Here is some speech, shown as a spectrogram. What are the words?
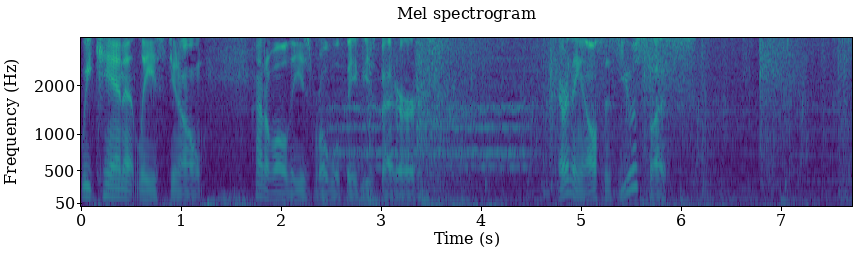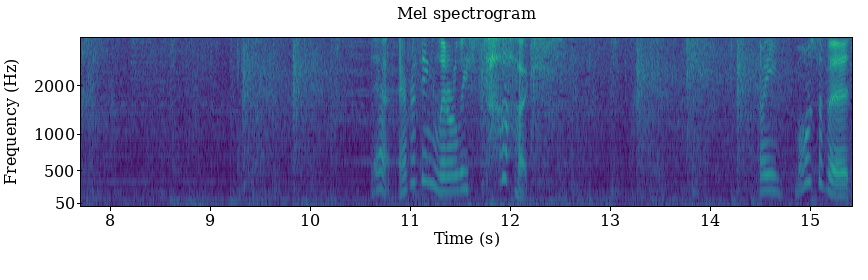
We can at least, you know, out of all these, Robo Baby's better. Everything else is useless. Yeah, everything literally sucks. I mean, most of it,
